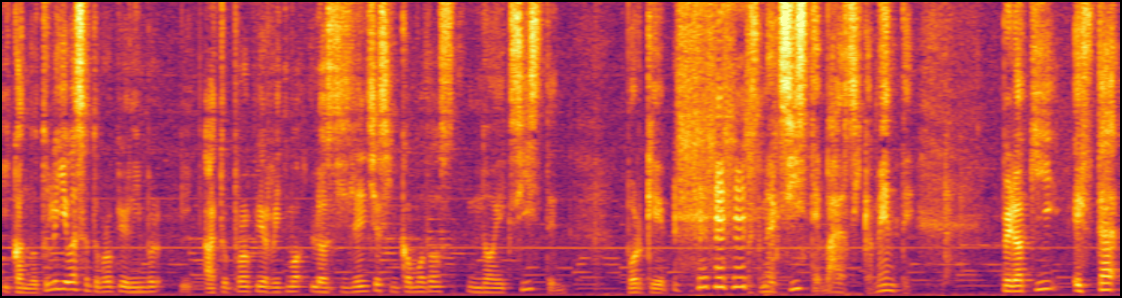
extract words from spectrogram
y cuando tú lo llevas a tu propio libro, a tu propio ritmo, los silencios incómodos no existen, porque pues no existen básicamente. Pero aquí está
